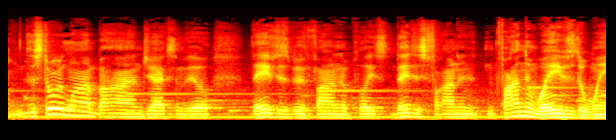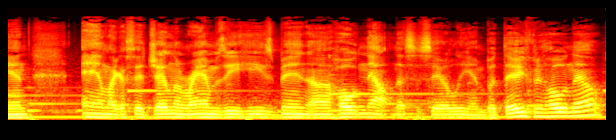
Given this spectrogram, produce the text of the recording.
the storyline behind Jacksonville they've just been finding a place they just finding finding ways to win. And like I said Jalen Ramsey he's been uh, holding out necessarily and but they've been holding out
